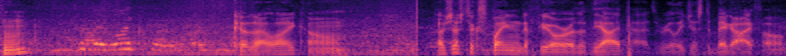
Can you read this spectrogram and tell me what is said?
Hmm? Cause I like home. Because I like home. I was just explaining to Fiora that the iPad's really just a big iPhone.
